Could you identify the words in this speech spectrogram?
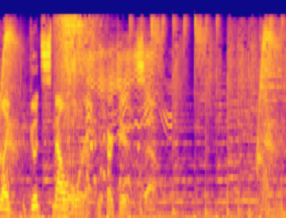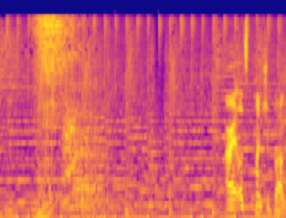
like, good smell aura from cartoons, so... Alright, let's punch a bug.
